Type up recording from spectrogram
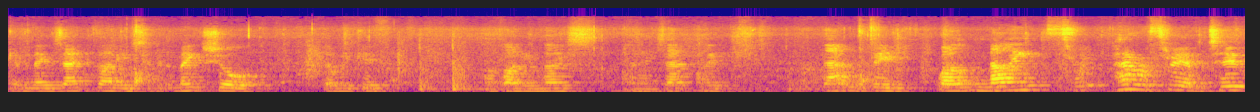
give an exact value, so we've got to make sure that we give a value nice and exactly. That would be, well, 9, three, power of 3 over 2.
